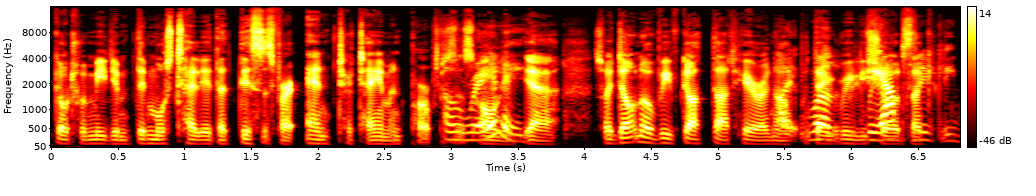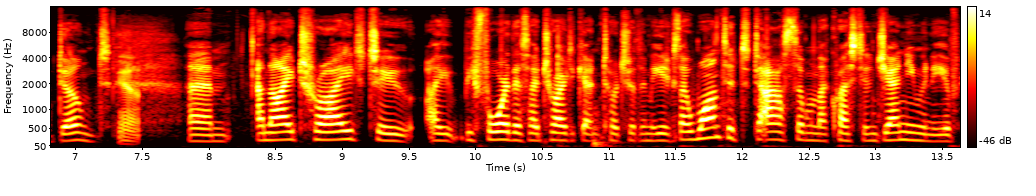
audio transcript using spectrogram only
go to a medium, they must tell you that this is for entertainment purposes only. Oh, really? Yeah. So I don't know if we've got that here or not, I- but well, they really we showed absolutely like don't. yeah. Um, and I tried to, I before this, I tried to get in touch with the media because I wanted to ask someone that question genuinely of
